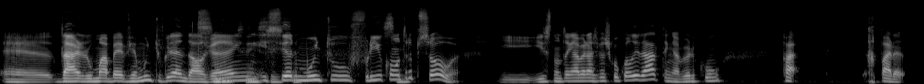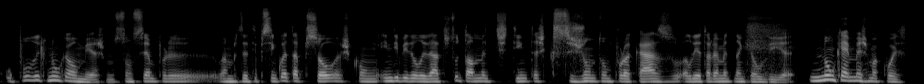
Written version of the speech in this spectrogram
Eh, dar uma bévia muito grande a Sim, alguém sim, e sim, ser sim. muito frio com Sim. outra pessoa. E isso não tem a ver às vezes com a qualidade, tem a ver com. Repara, o público nunca é o mesmo. São sempre, vamos dizer, tipo 50 pessoas com individualidades totalmente distintas que se juntam por acaso aleatoriamente naquele dia. Nunca é a mesma coisa.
